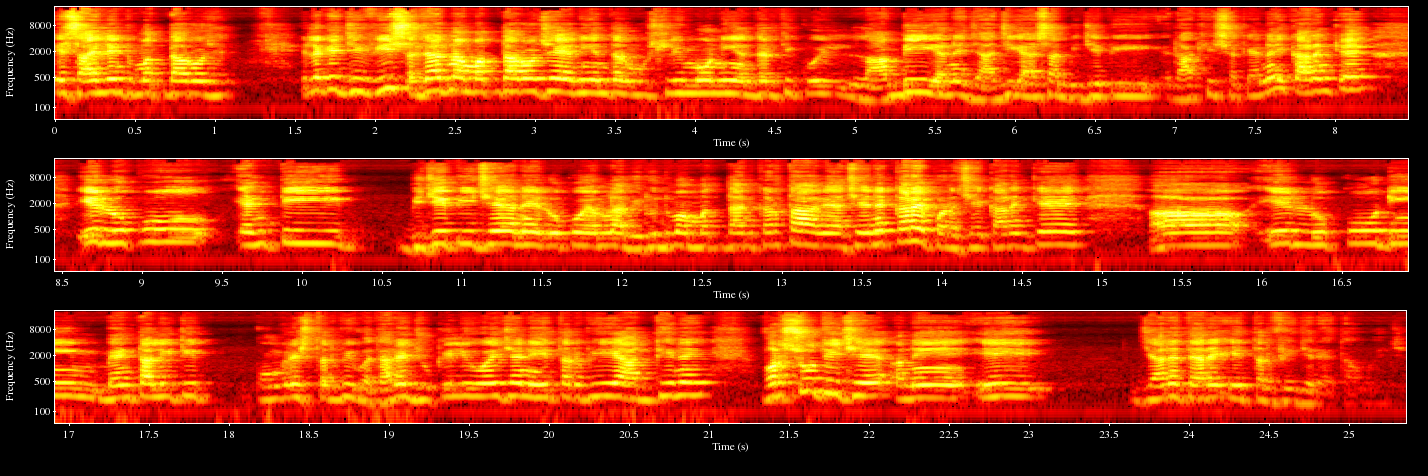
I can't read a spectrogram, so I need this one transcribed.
એ સાયલેન્ટ મતદારો છે. એટલે કે જે વીસ હજારના મતદારો છે, એની અંદર મુસ્લિમોની અંદરથી કોઈ લાંબી અને જાજી આશા બીજેપી રાખી શકે નહીં, કારણ કે એ લોકો એન્ટી બીજેપી છે અને એ લોકો એમના વિરુદ્ધમાં મતદાન કરતા આવ્યા છે અને કરે પણ છે, કારણ કે એ લોકોની મેન્ટાલિટી કોંગ્રેસ તરફી વધારે ઝૂકેલી હોય છે અને એ તરફી આજથી નહીં, વર્ષોથી છે અને એ જ્યારે ત્યારે એ તરફી જ રહેતા હોય છે.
